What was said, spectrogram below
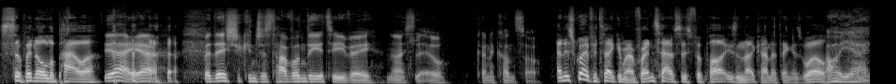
Supping all the power. Yeah, yeah. but this you can just have under your TV, nice little kind of console. And it's great for taking around friends' houses for parties and that kind of thing as well. Oh, yeah.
